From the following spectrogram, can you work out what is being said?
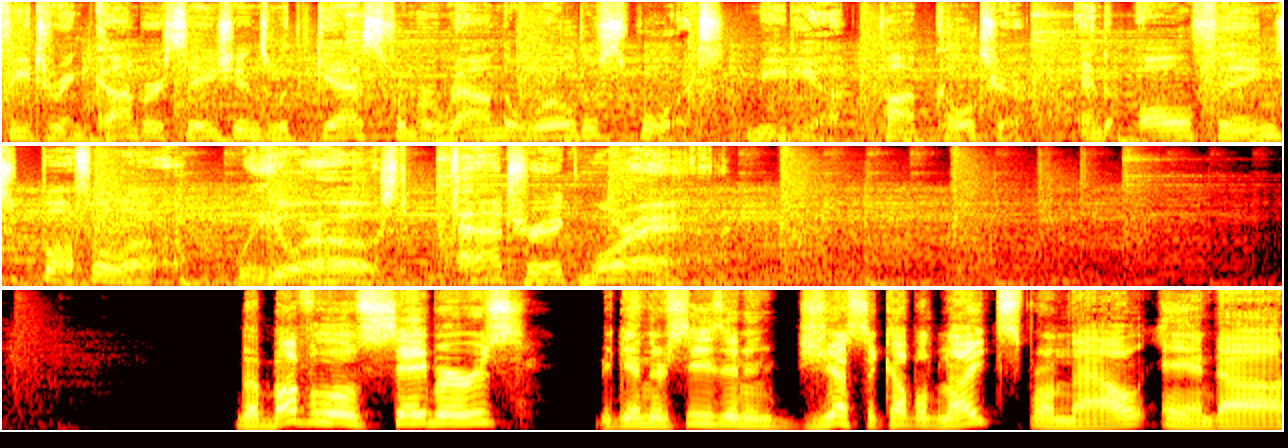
featuring conversations with guests from around the world of sports, media, pop culture, and all things Buffalo. With your host, Patrick Moran. The Buffalo Sabres begin their season in just a couple nights from now. And uh,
